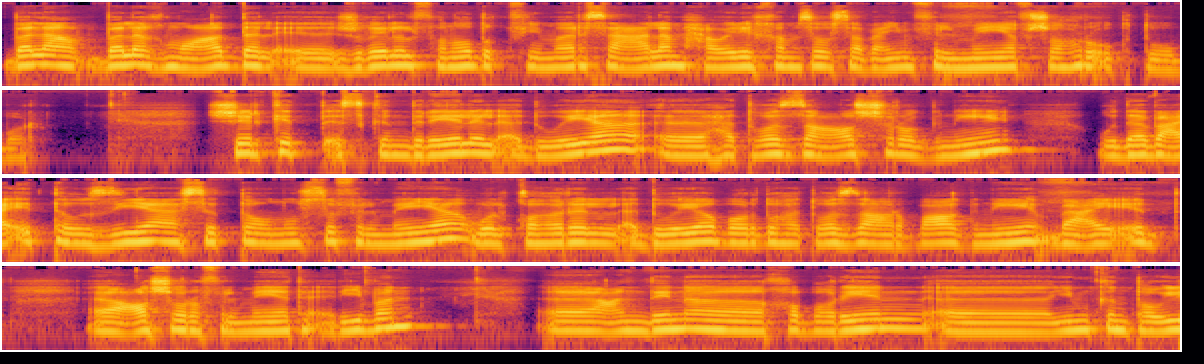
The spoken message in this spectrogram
بلغ معدل إشغال الفنادق في مرسى علم حوالي 75% في شهر أكتوبر. شركة إسكندرية للأدوية هتوزع عشرة جنيه وده بعائد توزيع ستة ونص في المية والقاهرة للأدوية برضو هتوزع أربعة جنيه بعائد عشرة في المية تقريبا. آه، عندنا خبرين آه، يمكن طويل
